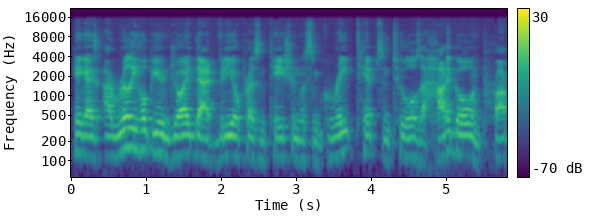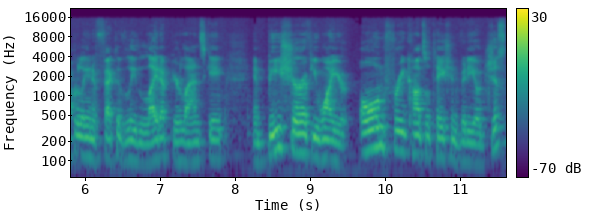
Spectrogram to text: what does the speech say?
Hey guys, I really hope you enjoyed that video presentation with some great tips and tools on how to go and properly and effectively light up your landscape. And be sure if you want your own free consultation video, just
